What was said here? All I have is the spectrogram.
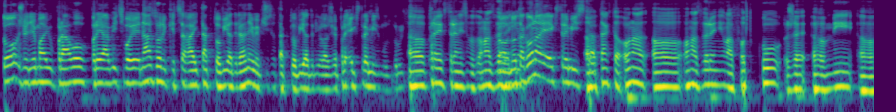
to, že nemajú právo prejaviť svoje názory, keď sa aj takto vyjadrila. Neviem, či sa takto vyjadrila, že pre extrémizmus. Uh, pre extrémizmus. Ona zverejnila... No, no tak ona je extrémista. Uh, takto, ona, uh, ona zverejnila fotku, že uh, my uh,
